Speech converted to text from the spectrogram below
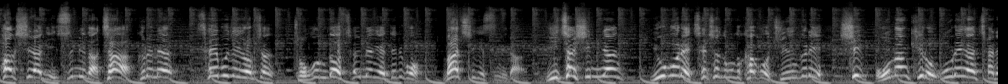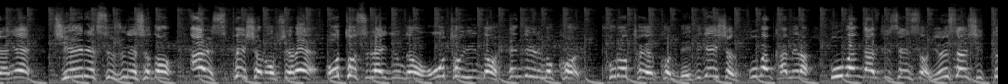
확실하게 있습니다. 자, 그러면 세부적인 옵션 조금 더 설명해 드리고 마치겠습니다. 2010년 6월에 최초 등록하고 주행거리 15만 킬로 운행한 차량의 GLX 중에서도 R 스페셜 옵션에 오토 슬라이딩 도어, 오토 윈도우, 핸들 리모컨, 프로토 에어컨, 내비게이션, 후방 카메라, 후방 감지 센서, 열선 시트,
